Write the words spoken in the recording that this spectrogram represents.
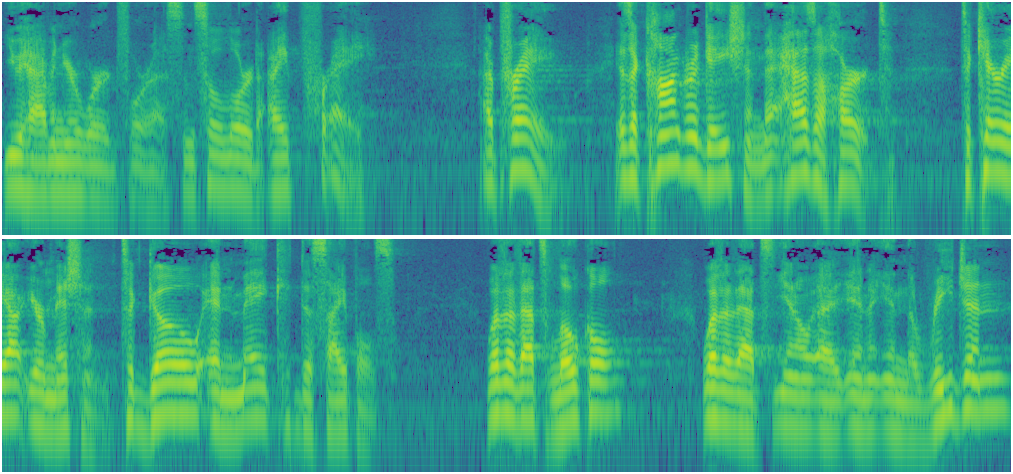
you have in your word for us. And so, Lord, I pray, I pray as a congregation that has a heart to carry out your mission, to go and make disciples, whether that's local, whether that's you know, uh, in, in the region,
